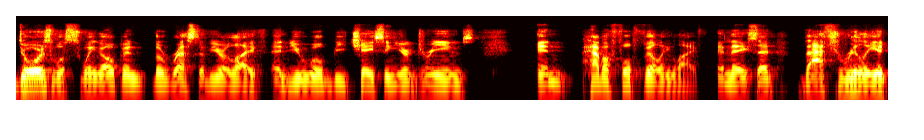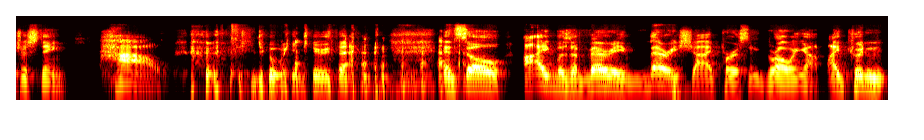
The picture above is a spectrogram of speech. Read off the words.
doors will swing open the rest of your life and you will be chasing your dreams and have a fulfilling life. And they said, that's really interesting. How? do we do that? and so I was a very, very shy person growing up. I couldn't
